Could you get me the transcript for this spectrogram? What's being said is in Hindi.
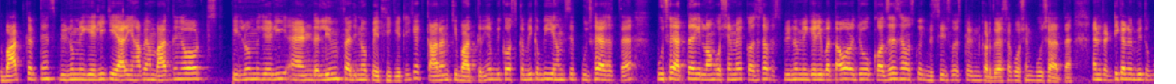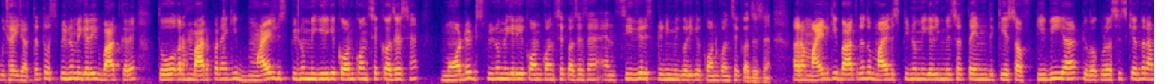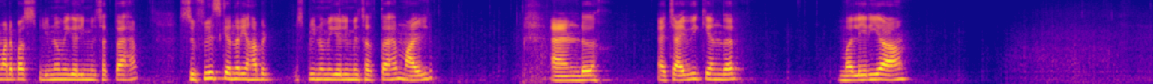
तो बात करते हैं स्प्लिनोमिगेली की। यार, यहाँ पे हम बात करेंगे और स्प्लिनोमिगेली एंड लिम्फेडिनोपैथी की, ठीक है? कारण की बात करेंगे बिकॉज़ कभी कभी हमसे पूछा जा सकता है। पूछा जाता है कि लॉन्ग क्वेश्चन में कजेस ऑफ़ स्प्लिनोमिगेली बताओ और जो कजेस है उसको एक डिसीज को एक्सप्लेन कर दो, ऐसा क्वेश्चन पूछा जाता है। एंड प्रैक्टिकल में भी तो पूछा ही जाता है। तो स्प्लिनोमिगेली की बात करें तो अगर हम बात करें कि माइल्ड स्प्लिनोमिगेली के कौन कौन से कजेस हैं मॉडरेट स्प्लिनोमिगेली के कौन कौन से कजेस हैं एंड सीवियर स्प्लिनोमिगेली के कौन कौन से कजेस हैं? अगर हम माइल्ड की बात करें तो माइल्ड स्प्लिनोमिगेली मिल सकता है in the case of TB या ट्यूबरकुलोसिस के अंदर हमारे पास स्प्लिनोमिगेली मिल सकता है। सिफिलिस के अंदर यहाँ पे स्प्लिनोमिगेली मिल सकता है माइल्ड एंड एचआईवी के अंदर मलेरिया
